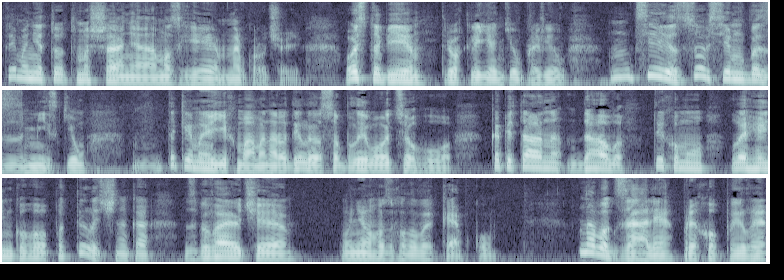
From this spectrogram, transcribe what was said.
Ти мені тут мишаня мозги не вкручуй. Ось тобі трьох клієнтів привів. Ці зовсім без мізків. Такими їх мами народили, особливо цього. Капітан дав тихому легенького потиличника, збиваючи у нього з голови кепку. На вокзалі прихопили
